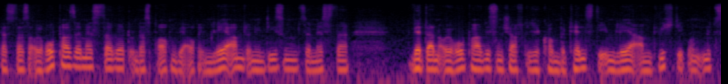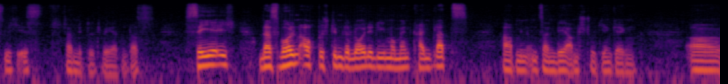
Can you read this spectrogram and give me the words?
dass das Europasemester wird und das brauchen wir auch im Lehramt. Und in diesem Semester wird dann europawissenschaftliche Kompetenz, die im Lehramt wichtig und nützlich ist, vermittelt werden. Das sehe ich. Und das wollen auch bestimmte Leute, die im Moment keinen Platz haben in unseren Lehramtsstudiengängen. Äh,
